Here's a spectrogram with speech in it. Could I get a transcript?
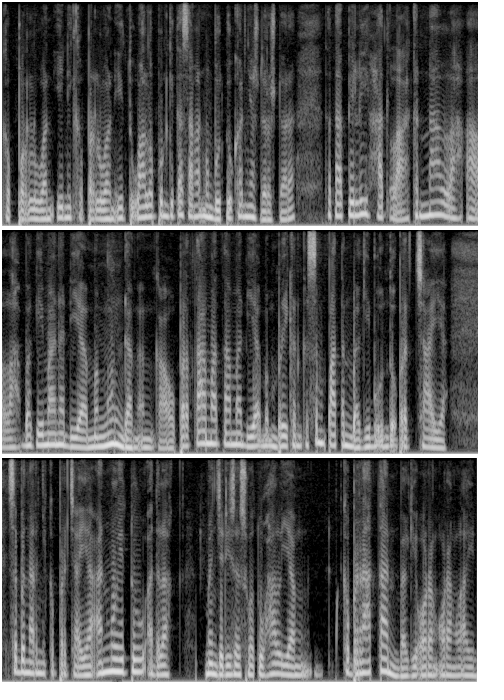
keperluan ini, keperluan itu. Walaupun kita sangat membutuhkannya saudara-saudara, tetapi lihatlah, kenallah Allah bagaimana dia mengundang engkau. Pertama-tama dia memberikan kesempatan bagimu untuk percaya. Sebenarnya kepercayaanmu itu adalah menjadi sesuatu hal yang keberatan bagi orang-orang lain.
